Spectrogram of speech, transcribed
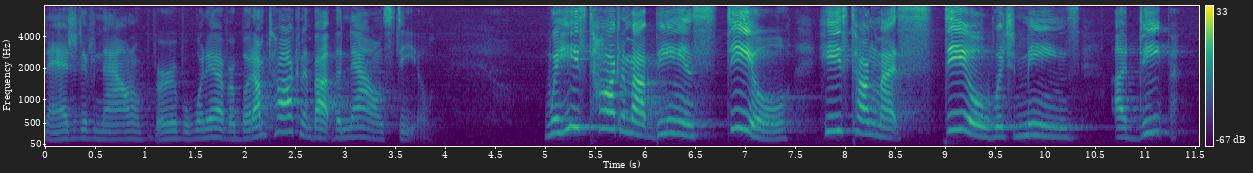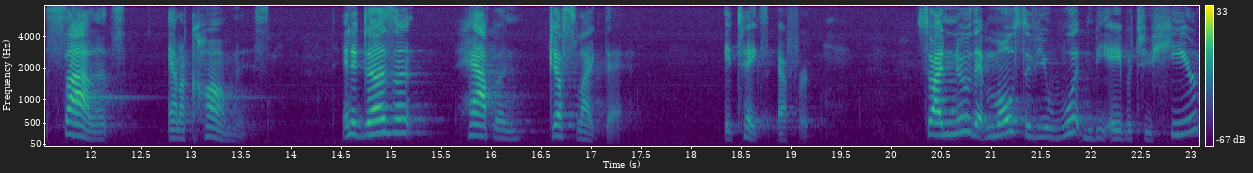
an adjective, noun, or verb, or whatever, but I'm talking about the noun still. When he's talking about being still, he's talking about still, which means a deep silence and a calmness. And it doesn't happen just like that, it takes effort. So I knew that most of you wouldn't be able to hear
